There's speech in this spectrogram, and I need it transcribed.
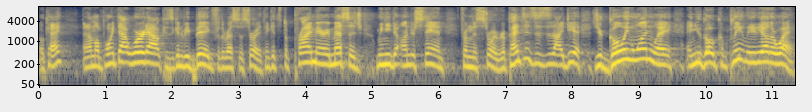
Okay? And I'm going to point that word out because it's going to be big for the rest of the story. I think it's the primary message we need to understand from this story. Repentance is this idea you're going one way and you go completely the other way.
